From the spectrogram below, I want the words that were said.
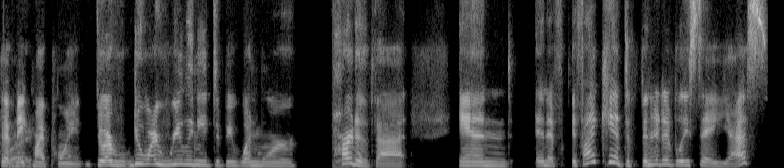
that make my point. Do I do I really need to be one more part of that? And and if if I can't definitively say yes,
